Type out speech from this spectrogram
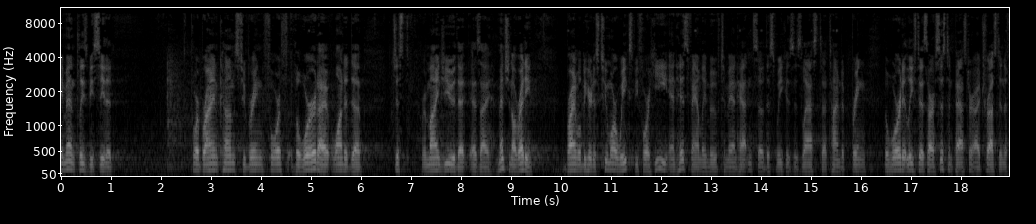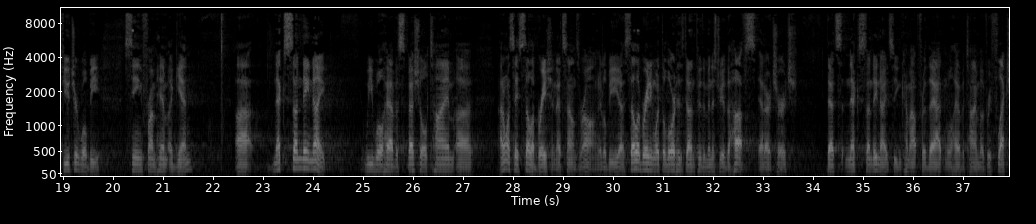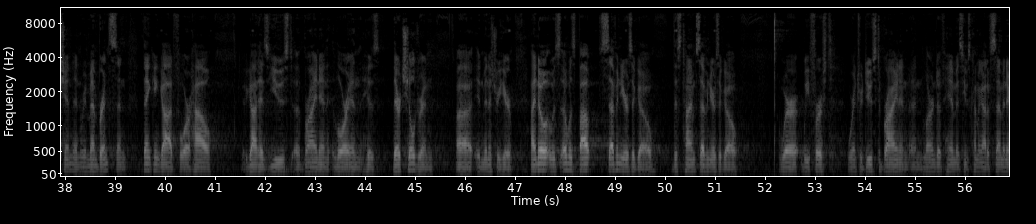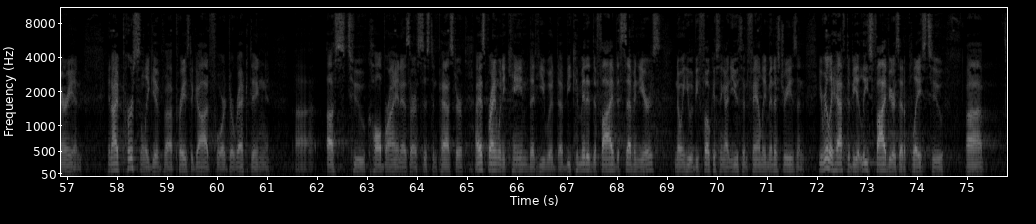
Amen. Please be seated. Before Brian comes to bring forth the word, I wanted to just remind you that, as I mentioned already, Brian will be here just two more weeks before he and his family move to Manhattan. So this week is his last uh, time to bring the word, at least as our assistant pastor. I trust in the future we'll be seeing from him again. Uh, next Sunday night, we will have a special time. Uh, I don't want to say celebration. That sounds wrong. It'll be uh, celebrating what the Lord has done through the ministry of the Huffs at our church. That's next Sunday night, so you can come out for that, and we'll have a time of reflection and remembrance and thanking God for how God has used uh, Brian and Laura and his their children uh, in ministry here. I know it was it was about seven years ago. This time, seven years ago, where we first were introduced to Brian and, and learned of him as he was coming out of seminary and and I personally give uh, praise to God for directing uh, us to call Brian as our assistant pastor. I asked Brian when he came that he would uh, be committed to five to seven years, knowing he would be focusing on youth and family ministries. And you really have to be at least five years at a place to uh,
